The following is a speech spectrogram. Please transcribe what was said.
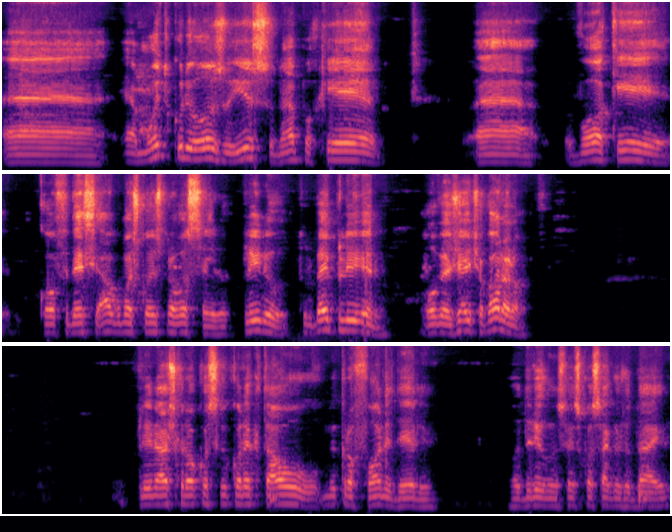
É, é muito curioso isso, né? Porque é, vou aqui confidenciar algumas coisas para vocês. Plínio, tudo bem, Plínio? Ouve a gente agora ou não? Plínio acho que não conseguiu conectar o microfone dele. Rodrigo, não sei se consegue ajudar ele.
